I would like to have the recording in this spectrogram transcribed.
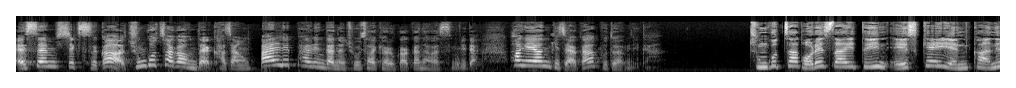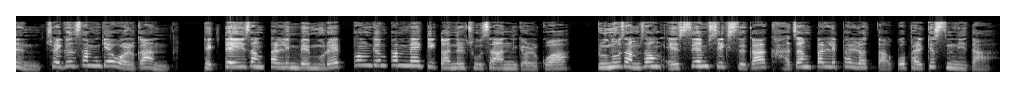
SM6가 중고차 가운데 가장 빨리 팔린다는 조사 결과가 나왔습니다. 황혜연 기자가 보도합니다. 중고차 거래 사이트인 SK엔카는 최근 3개월간 100대 이상 팔린 매물의 평균 판매 기간을 조사한 결과 르노 삼성 SM6가 가장 빨리 팔렸다고 밝혔습니다.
